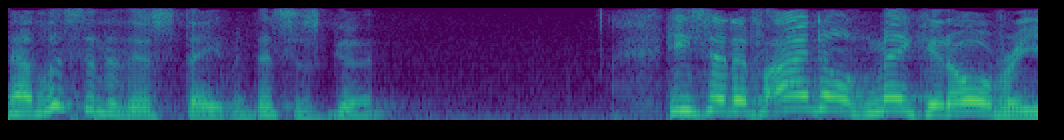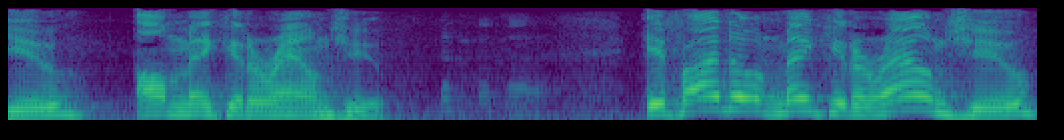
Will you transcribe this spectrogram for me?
Now, listen to this statement. This is good. He said, If I don't make it over you, I'll make it around you. If I don't make it around you,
